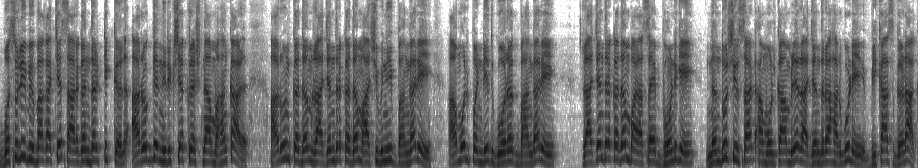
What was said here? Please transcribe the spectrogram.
वसुली विभागाचे सारगंधर टिक्कल आरोग्य निरीक्षक कृष्णा महाकाळ अरुण कदम राजेंद्र कदम अश्विनी भांगारे अमोल पंडित गोरख भांगारे राजेंद्र कदम बाळासाहेब भोंडगे नंदूर शिरसाट अमोल कांबळे राजेंद्र हारगुडे विकास गडाख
